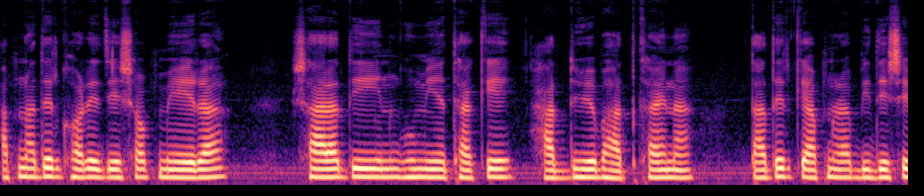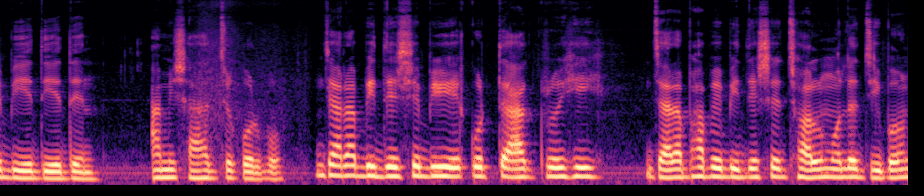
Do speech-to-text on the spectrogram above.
আপনাদের ঘরে যেসব মেয়েরা সারা দিন ঘুমিয়ে থাকে, হাত ধুয়ে ভাত খায় না, তাদেরকে আপনারা বিদেশে বিয়ে দিয়ে দেন, আমি সাহায্য করব। যারা বিদেশে বিয়ে করতে আগ্রহী, যারা ভাবে বিদেশে ঝলমলে জীবন,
